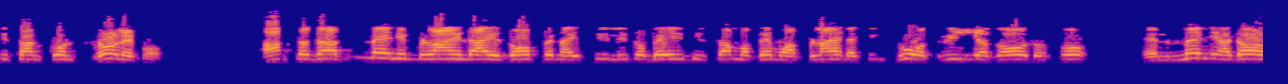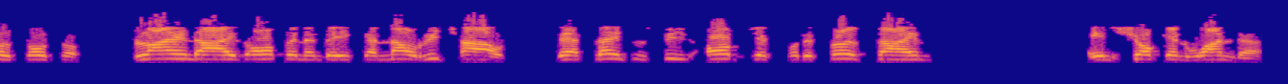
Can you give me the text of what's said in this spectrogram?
It's uncontrollable. After that, many blind eyes open. I see little babies. Some of them were blind, I think two or three years old or so. And many adults also. Blind eyes open and they can now reach out. They are trying to see objects for the first time in shock and wonder.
